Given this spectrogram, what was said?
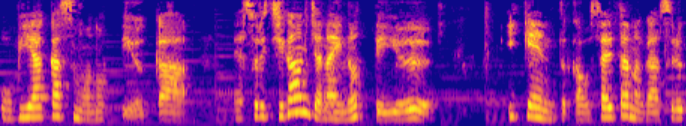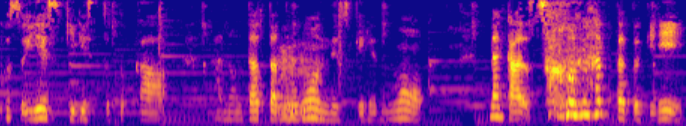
脅かすものっていうか、それ違うんじゃないのっていう意見とかをされたのが、それこそイエス・キリストとか、あの、だったと思うんですけれども、うん、なんかそうなった時に、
